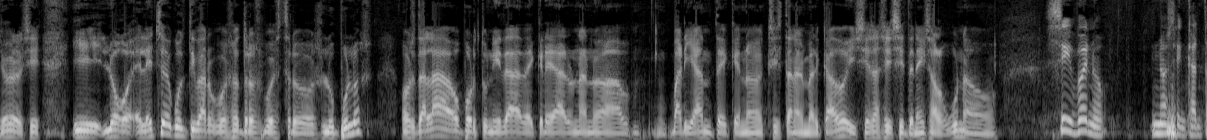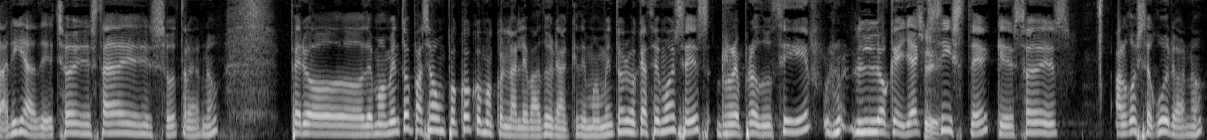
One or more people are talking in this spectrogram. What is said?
Yo creo que sí. Y luego, el hecho de cultivar vosotros vuestros lúpulos os da la oportunidad de crear una nueva variante que no exista en el mercado y si es así, si tenéis alguna o... Sí, bueno, nos encantaría. De hecho, esta es otra, ¿no? Pero de momento pasa un poco como con la levadura, que de momento lo que hacemos es reproducir lo que ya existe, que eso es algo seguro, ¿no?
